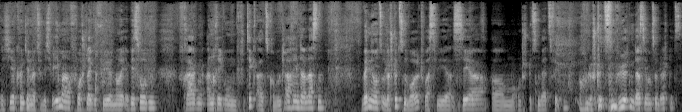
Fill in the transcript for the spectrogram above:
Hier könnt ihr natürlich wie immer Vorschläge für neue Episoden Fragen, Anregungen, Kritik als Kommentare hinterlassen. Wenn ihr uns unterstützen wollt, was wir sehr ähm, unterstützenwert finden, unterstützen würden, dass ihr uns unterstützt,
